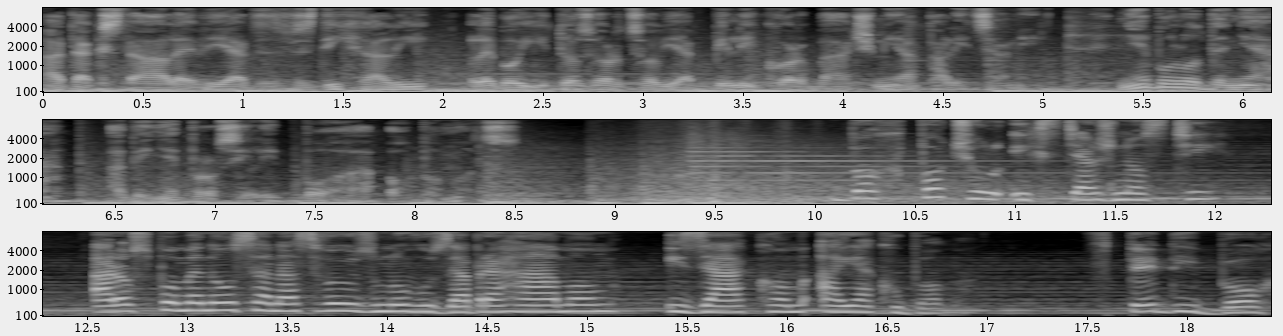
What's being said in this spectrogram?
a tak stále viac vzdychali, lebo ich dozorcovia byli korbáčmi a palicami. Nebolo dňa, aby neprosili Boha o pomoc. Boh počul ich sťažnosti a rozpomenul sa na svoju zmluvu s Abrahámom, Izákom a Jakubom. Vtedy Boh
